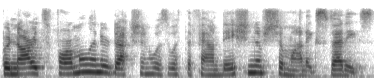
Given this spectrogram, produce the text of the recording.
Bernard's formal introduction was with the Foundation of Shamanic Studies.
